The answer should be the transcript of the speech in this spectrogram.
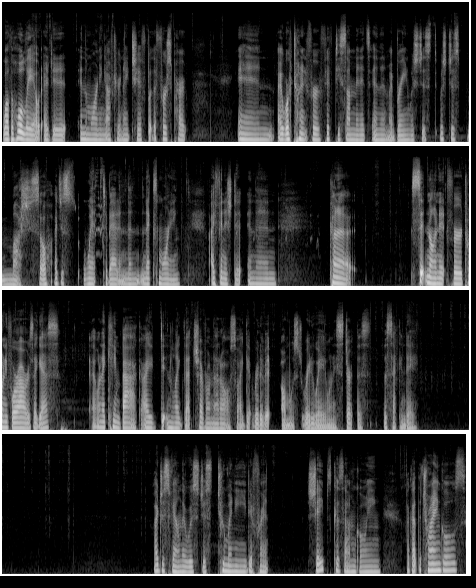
well, the whole layout, I did it in the morning after a night shift, but the first part, and I worked on it for 50 some minutes and then my brain was just was just mush. So I just went to bed and then the next morning I finished it and then kind of sitting on it for 24 hours, I guess. And when I came back, I didn't like that chevron at all, so I get rid of it almost right away when I start this the second day. I just found there was just too many different shapes because I'm going, I got the triangles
